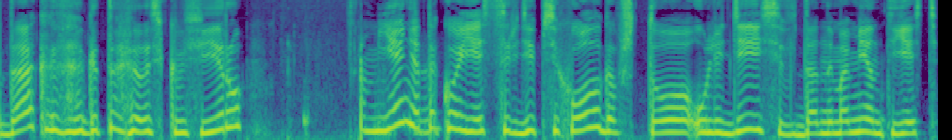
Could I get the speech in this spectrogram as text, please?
да, когда готовилась к эфиру, Мнение такое есть среди психологов, что у людей в данный момент есть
